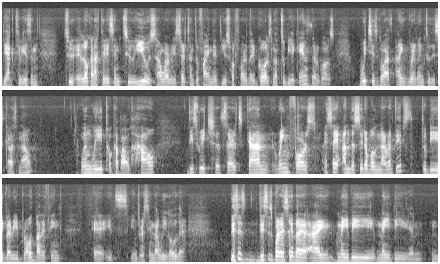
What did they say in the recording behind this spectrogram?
the activism to uh, local activism to use our research and to find it useful for their goals, not to be against their goals, which is what I, we're going to discuss now when we talk about how this research can reinforce, I say, undesirable narratives to be very broad, but I think uh, it's interesting that we go there. This is this is where I say that I maybe maybe am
